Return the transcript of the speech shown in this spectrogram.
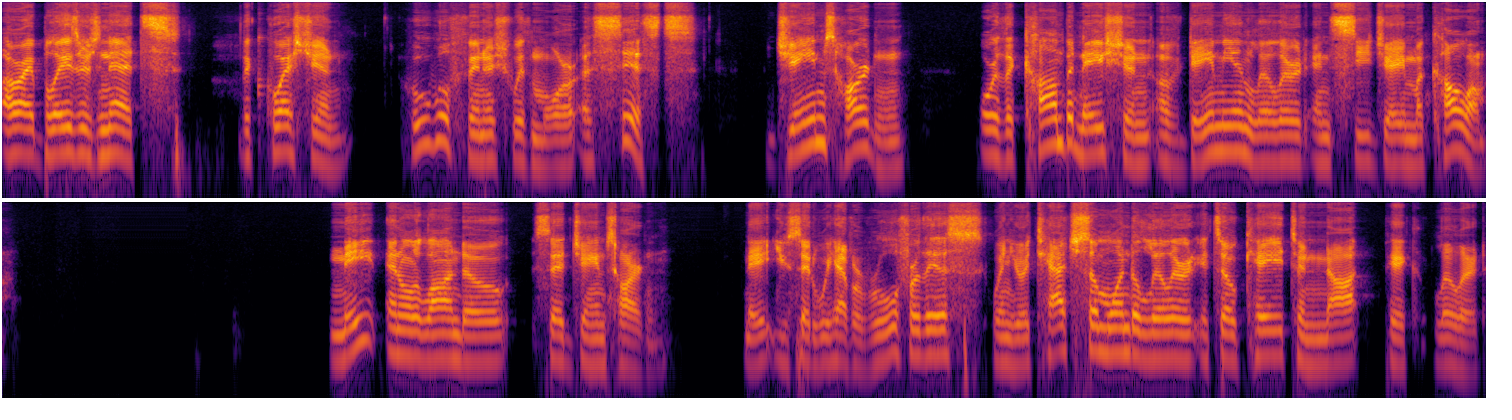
All right, Blazers Nets. The question, who will finish with more assists? James Harden or the combination of Damian Lillard and CJ McCollum? Nate and Orlando said James Harden. Nate, you said we have a rule for this. When you attach someone to Lillard, it's okay to not pick Lillard,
